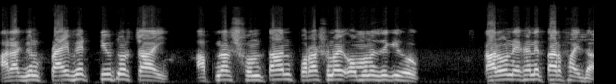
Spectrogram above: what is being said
আর একজন প্রাইভেট টিউটর চাই আপনার সন্তান পড়াশোনায় অমনোযোগী হোক কারণ এখানে তার ফায়দা।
